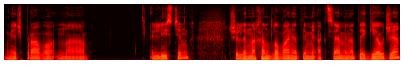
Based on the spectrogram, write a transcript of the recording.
mieć prawo na listing, czyli na handlowanie tymi akcjami na tej giełdzie.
